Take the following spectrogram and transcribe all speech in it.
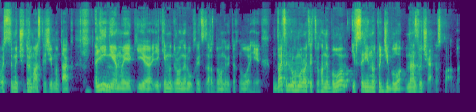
ось цими чотирма, скажімо так, лініями, які якими дрони рухаються зараз дронові технології. У 22-му році цього не було, і все рівно тоді було надзвичайно складно.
